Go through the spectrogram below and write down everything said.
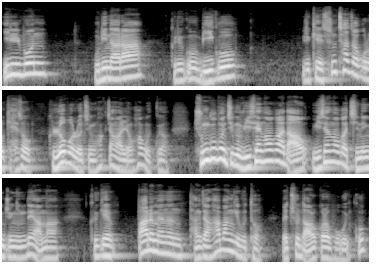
일본, 우리나라 그리고 미국 이렇게 순차적으로 계속 글로벌로 지금 확장하려고 하고 있고요. 중국은 지금 위생허가 나오 위생허가 진행 중인데 아마 그게 빠르면은 당장 하반기부터 매출 나올 거라 보고 있고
